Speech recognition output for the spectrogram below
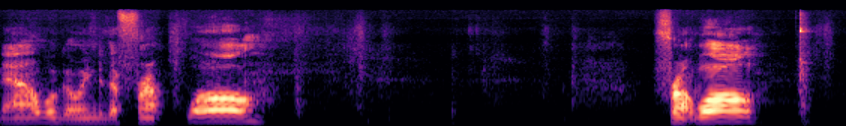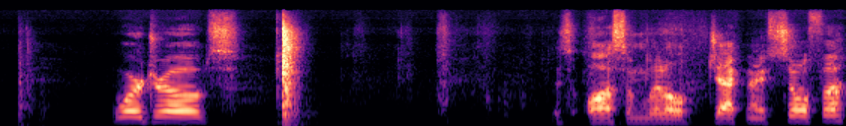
Now we'll go into the front wall. Front wall, wardrobes, this awesome little jackknife sofa.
